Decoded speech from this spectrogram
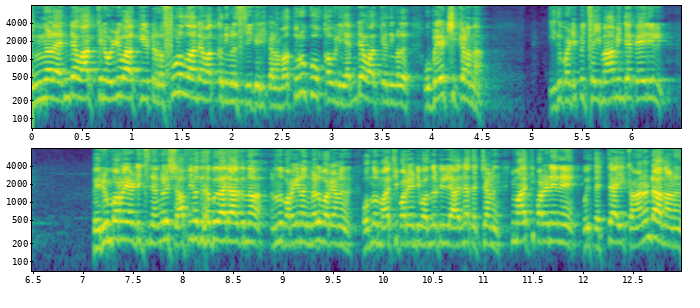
നിങ്ങൾ എന്റെ വാക്കിനെ ഒഴിവാക്കിയിട്ട് റസൂലുള്ളാഹിന്റെ വാക്ക് നിങ്ങൾ സ്വീകരിക്കണം. വതുറുക്കു ഖൗലി എന്റെ വാക്ക് നിങ്ങൾ ഉപേക്ഷിക്കണം ഇത് പഠിപ്പിച്ച ഇമാമിന്റെ പേരിൽ പെരുമ്പറയടിച്ച് ഞങ്ങൾ ഷാഫി മധബുകാരാകുന്ന എന്ന് പറയണം നിങ്ങൾ പറയാണ്. ഒന്നും മാറ്റി പറയേണ്ടി വന്നിട്ടില്ല. അതിനെ തെറ്റാണ്. മാറ്റി പറയണേനെ ഒരു തെറ്റായി കാണണ്ടെന്നാണ്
